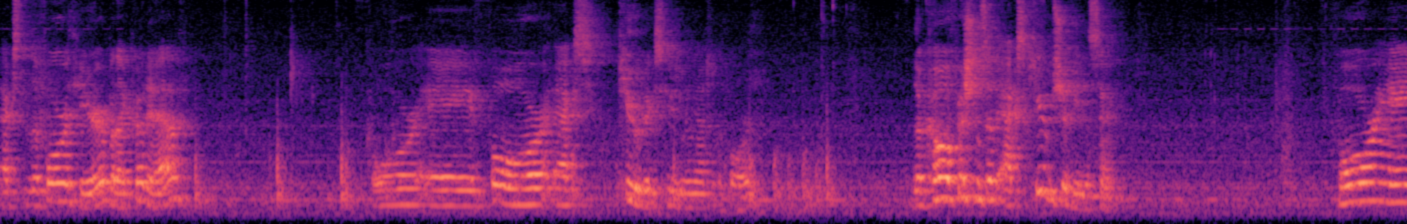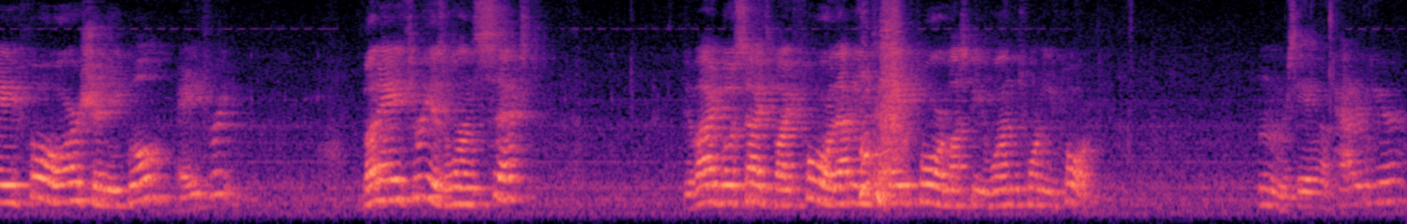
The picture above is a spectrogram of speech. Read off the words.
x to the fourth here, but I could have. 4A4 x cubed, excuse me, not to the fourth. The coefficients of x cubed should be the same. 4A4 should equal A3. But A3 is 1 sixth. Divide both sides by 4, that means A4 must be 124. Hmm, we're seeing a pattern here?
